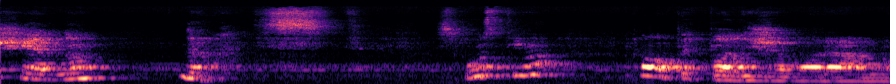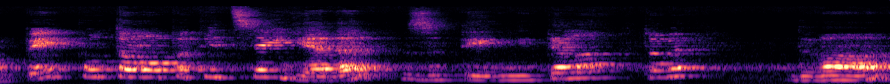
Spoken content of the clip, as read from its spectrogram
još jednom 20. Spustimo, pa opet podižemo ravno 5 puta lopatice, 1, zategnite laktove, 2,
